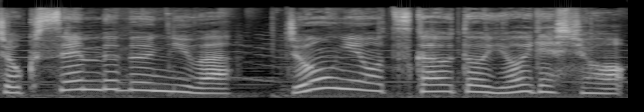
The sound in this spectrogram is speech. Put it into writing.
直線部分には定規を使うと良いでしょう。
